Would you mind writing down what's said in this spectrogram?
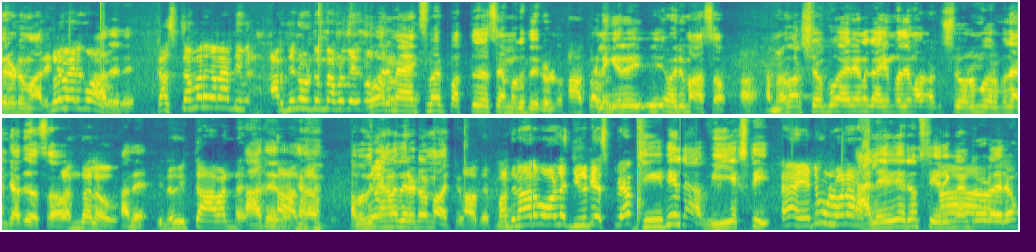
പേരോട് മാറി. കസ്റ്റമർ ഒരു മാക്സിമം പത്ത് ദിവസം നമുക്ക് തരുള്ളൂ. അല്ലെങ്കിൽ ഒരു മാസം. നമ്മൾ വർക്ക്ഷോപ്പ് കാര്യങ്ങൾ കഴിയുമ്പോൾ ഷോറൂം കയറുമ്പോൾ അഞ്ചാറ് ദിവസം അതെ. പിന്നെ വിറ്റ് ആവണ്ടേ അതെ അതെ. അപ്പൊ പിന്നെ ഞങ്ങൾ പേരിട്ട് മാറ്റും. അതെ പതിനാറ് മോളിലെ G D S P G D അല്ല വി എക്സ് ടി ഏറ്റവും അലവി വരും സ്റ്റിയറിംഗ് കൺട്രോൾ വരും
